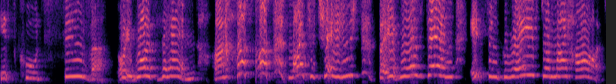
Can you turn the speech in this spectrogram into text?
It's called Suva, or oh, it was then. Might have changed, but it was then. It's engraved on my heart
